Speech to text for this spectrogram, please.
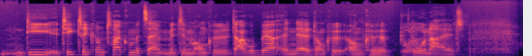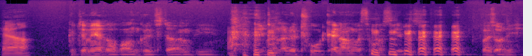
Die Tick, Trick und Taco mit, seinem, mit dem Onkel Dagobert, äh, Onkel, Onkel Donald. Donald. Ja. Gibt ja mehrere Onkels da irgendwie. Die sind dann alle tot, keine Ahnung, was da passiert ist. Weiß auch nicht.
